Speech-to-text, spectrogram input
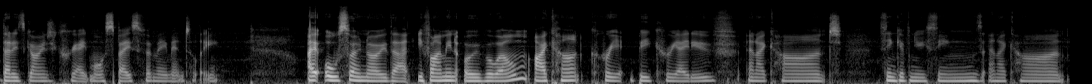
that is going to create more space for me mentally. I also know that if I'm in overwhelm, I can't be creative and I can't think of new things and I can't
